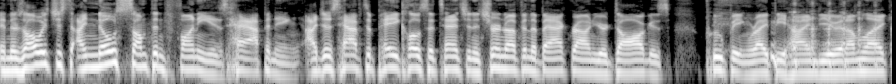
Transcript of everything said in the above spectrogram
And there's always just I know something funny is happening. I just have to pay close attention. And sure enough, in the background, your dog is pooping right behind you. And I'm like,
